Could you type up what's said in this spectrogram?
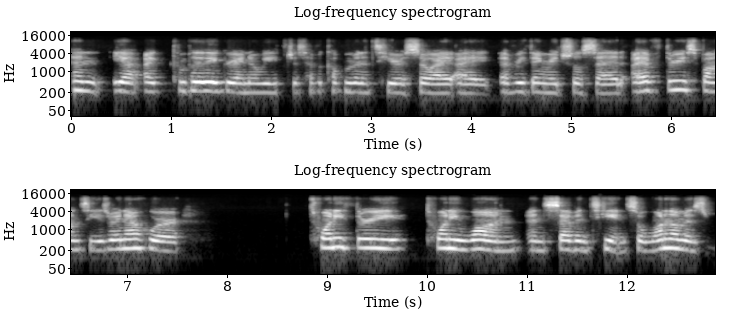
And yeah, I completely agree. I know we just have a couple minutes here. So I, I everything Rachel said, I have three sponsees right now who are 23, 21, and 17. So one of them is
